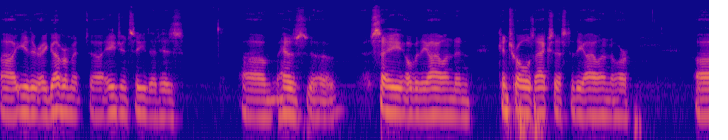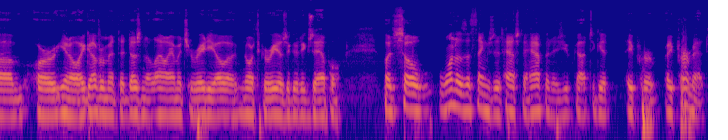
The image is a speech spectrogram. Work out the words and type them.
uh, either a government uh, agency that has um, has uh, say over the island and controls access to the island, or um, or you know a government that doesn't allow amateur radio. Uh, North Korea is a good example. But so one of the things that has to happen is you've got to get a per, a permit,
